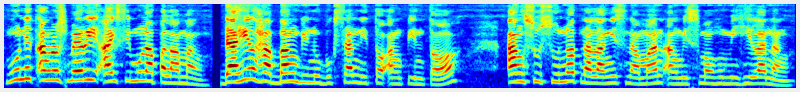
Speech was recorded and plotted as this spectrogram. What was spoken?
Ngunit ang rosemary ay simula pa lamang. Dahil habang binubuksan nito ang pinto, ang susunod na langis naman ang mismong humihila ng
